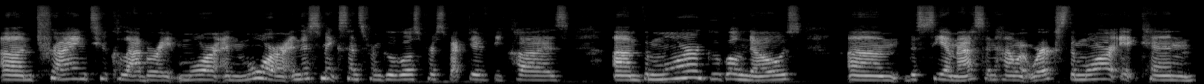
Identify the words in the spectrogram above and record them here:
um, trying to collaborate more and more. And this makes sense from Google's perspective because um, the more Google knows um, the CMS and how it works, the more it can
